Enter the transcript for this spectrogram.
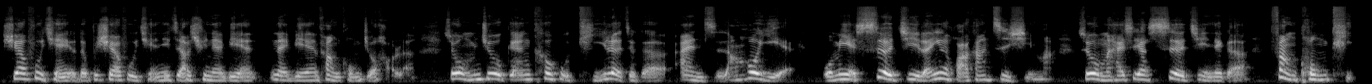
需要付钱，有的不需要付钱，你只要去那边那边放空就好了。所以我们就跟客户提了这个案子，然后也。我们也设计了，因为华康字形嘛，所以我们还是要设计那个放空体，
